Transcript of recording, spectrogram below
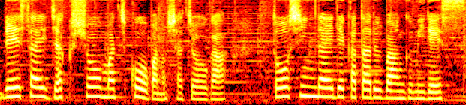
零細弱小町工場の社長が等身大で語る番組です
